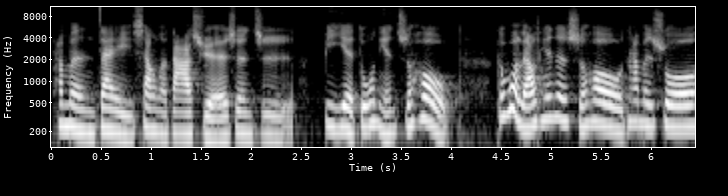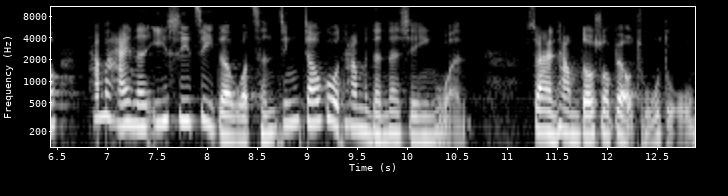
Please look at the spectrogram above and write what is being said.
他们在上了大学，甚至毕业多年之后，跟我聊天的时候，他们说他们还能依稀记得我曾经教过他们的那些英文。虽然他们都说被我荼毒，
